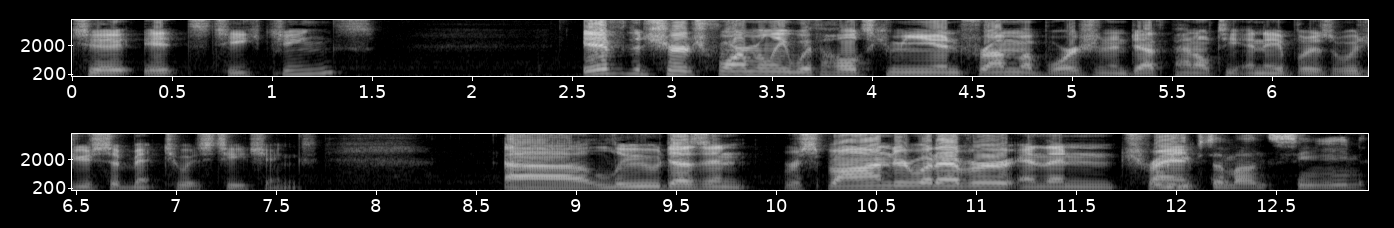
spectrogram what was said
to its teachings? If the church formally withholds communion from abortion and death penalty enablers, would you submit to its teachings? Uh, Lieu doesn't respond or whatever, and then Trent, Leaves them unseen.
